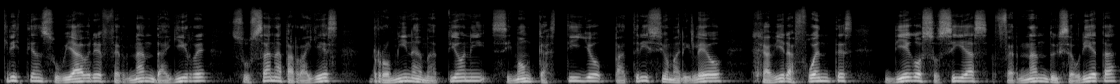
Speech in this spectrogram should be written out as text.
Cristian Subiabre, Fernanda Aguirre, Susana Parragués, Romina Mationi, Simón Castillo, Patricio Marileo, Javiera Fuentes, Diego Socías, Fernando Isaurieta,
